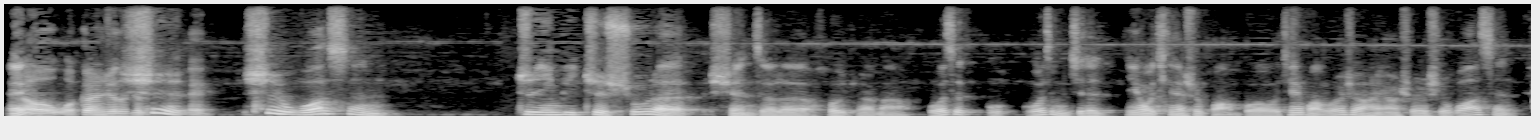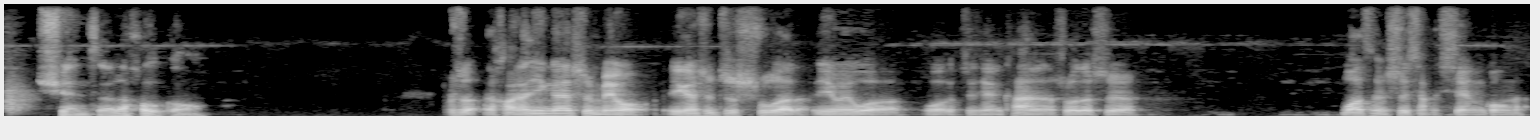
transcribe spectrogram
然后我个人觉得是，哎，是 Watson 掷硬币掷输了，选择了后转吗？我怎我我怎么记得？因为我听的是广播，我听广播的时候好像说是 Watson 选择了后攻。不是，好像应该是没有，应该是致输了的，因为我我之前看了说的是，Watson 是想先攻的，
